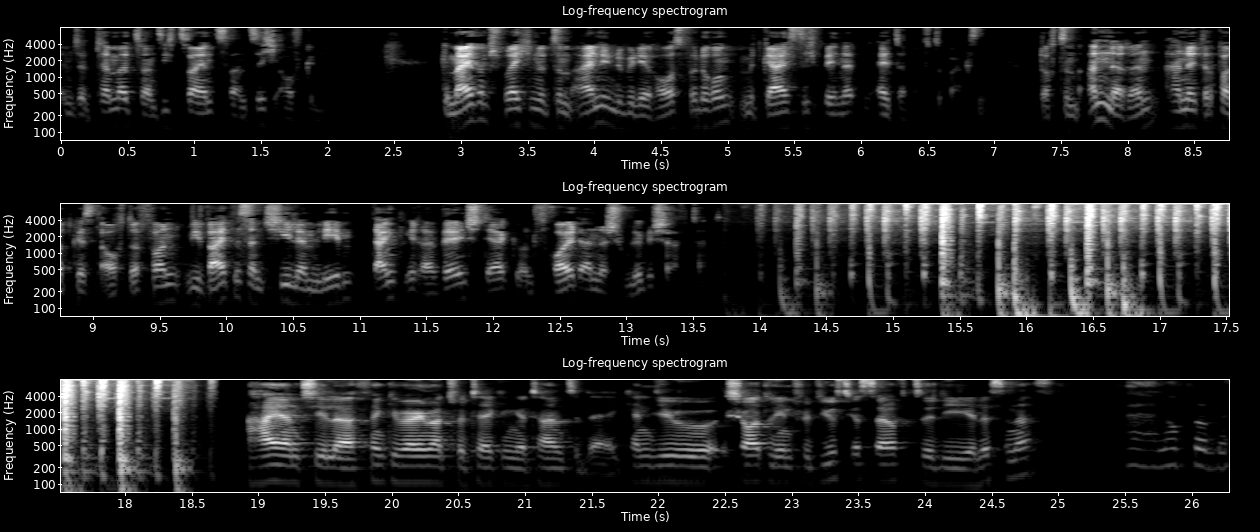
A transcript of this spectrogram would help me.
im September 2022 aufgenommen. Gemeinsam sprechen wir zum einen über die Herausforderung, mit geistig behinderten Eltern aufzuwachsen doch zum anderen handelt der Podcast auch davon, wie weit es Anchila im Leben dank ihrer Willensstärke und Freude an der Schule geschafft hat. Hi Anchila, thank you very much for taking your time today. Can you shortly introduce yourself to the listeners? Uh, no problem.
